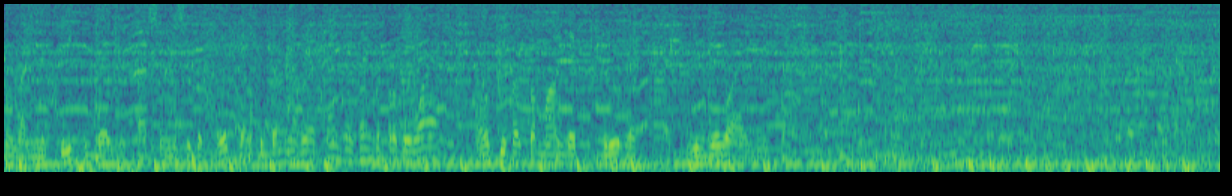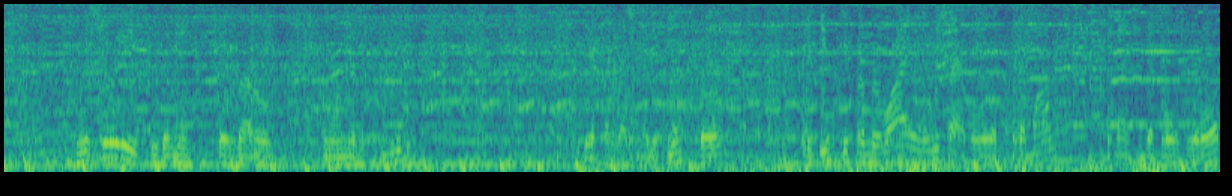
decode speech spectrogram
На дальню стійку, без перший нічі без триски, але підбирання за Яценко, Яценко пробиває, голкіпер команди Брюге відбиває піде м'яч після удару команди Республіки. Йде передача Ліпінського. Ліпінський пробиває і вилучає поворот команд. М'яч іде повз ворот.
